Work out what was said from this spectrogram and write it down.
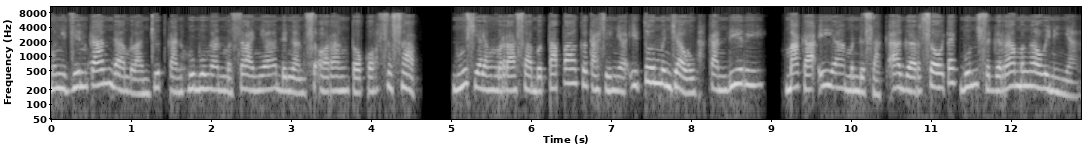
mengizinkan dan melanjutkan hubungan mesranya dengan seorang tokoh sesat. Gus yang merasa betapa kekasihnya itu menjauhkan diri, maka ia mendesak agar Tek Bun segera mengawininya.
